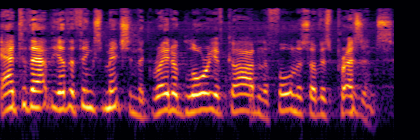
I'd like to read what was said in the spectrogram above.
Add to that the other things mentioned the greater glory of God and the fullness of His presence,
